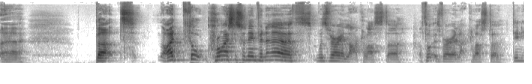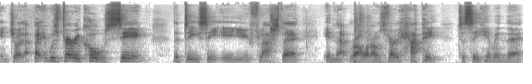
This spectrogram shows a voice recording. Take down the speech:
Uh, but I thought Crisis on Infinite Earths was very lackluster. I thought it was very lackluster. Didn't enjoy that, but it was very cool seeing the DCEU Flash there in that role, and I was very happy to see him in there.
